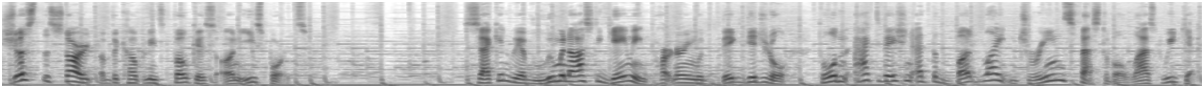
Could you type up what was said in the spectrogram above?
just the start of the company's focus on esports. Second, we have Luminosity Gaming partnering with Big Digital to hold an activation at the Bud Light Dreams Festival last weekend.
